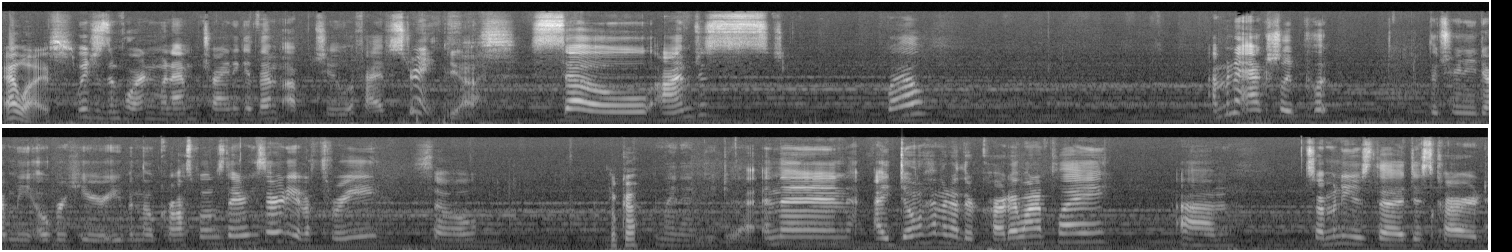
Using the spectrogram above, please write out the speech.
allies. Which is important when I'm trying to get them up to a five strength. Yes. So I'm just, well, I'm gonna actually put the training dummy over here, even though Crossbone's there. He's already at a three, so Okay. I might not need to do that. And then I don't have another card I want to play, um, so I'm gonna use the discard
